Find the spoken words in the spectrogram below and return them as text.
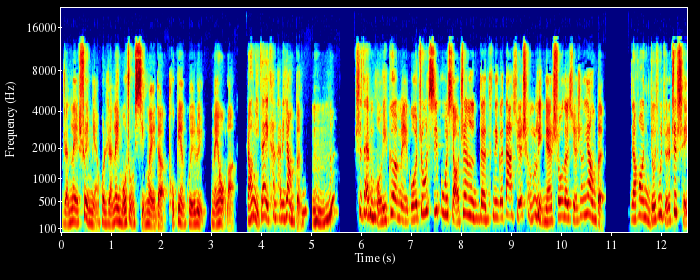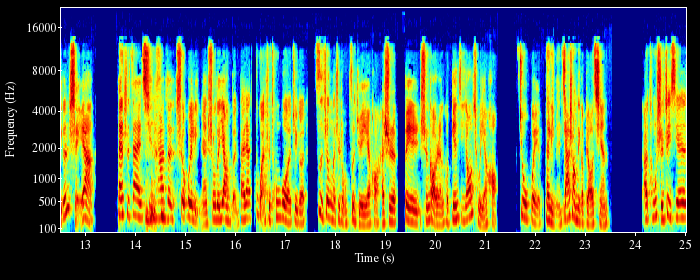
人类睡眠或者人类某种行为的普遍规律没有了，然后你再一看它的样本，嗯，是在某一个美国中西部小镇的那个大学城里面收的学生样本，然后你就会觉得这谁跟谁呀？但是在其他的社会里面收的样本，大家不管是通过这个自证的这种自觉也好，还是被审稿人和编辑要求也好，就会在里面加上那个标签。而同时，这些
